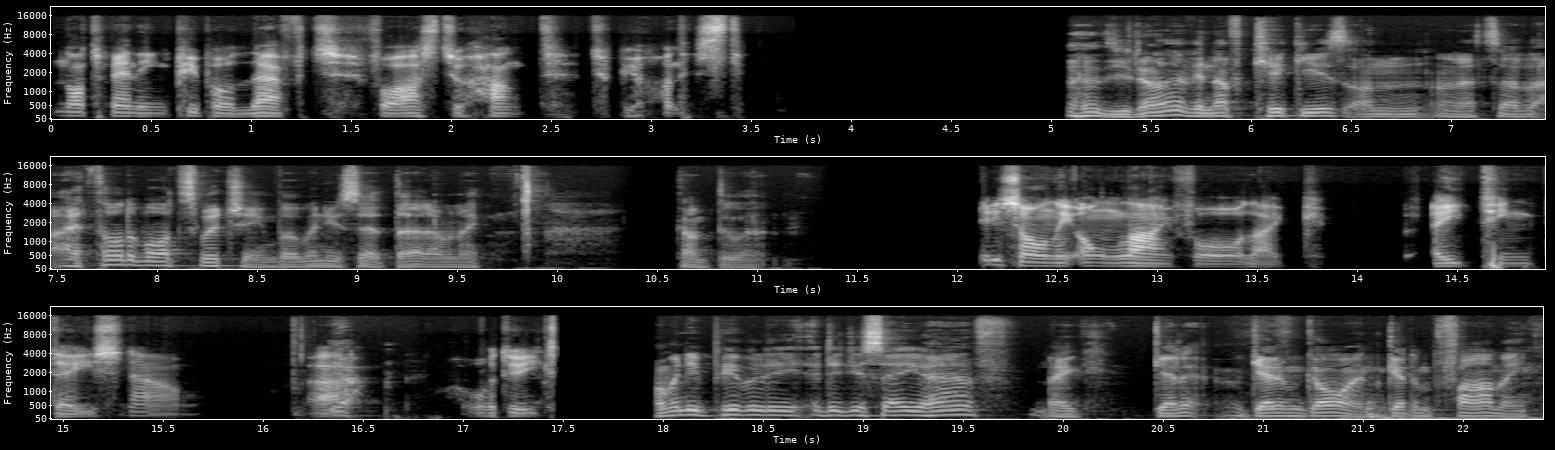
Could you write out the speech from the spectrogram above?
not many people left for us to hunt, to be honest. you don't have enough Kikis on, on that server. I thought about switching, but when you said that, I'm like, can't do it. It's only online for like 18 days now. Uh, yeah. What do you? How many people did you say you have? Like, get it, get him going, get him farming.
